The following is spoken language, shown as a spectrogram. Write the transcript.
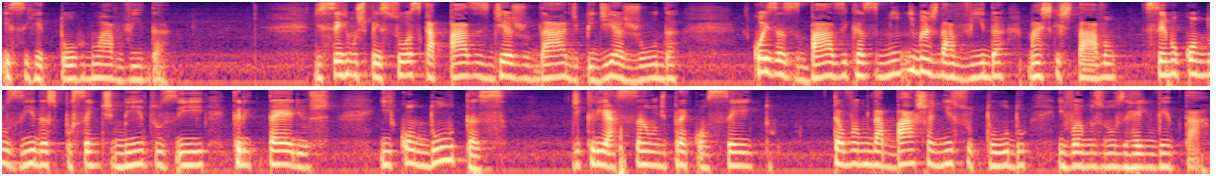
esse retorno à vida. De sermos pessoas capazes de ajudar, de pedir ajuda, coisas básicas, mínimas da vida, mas que estavam sendo conduzidas por sentimentos e critérios e condutas de criação, de preconceito. Então vamos dar baixa nisso tudo e vamos nos reinventar.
